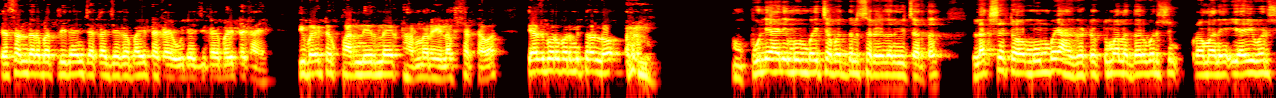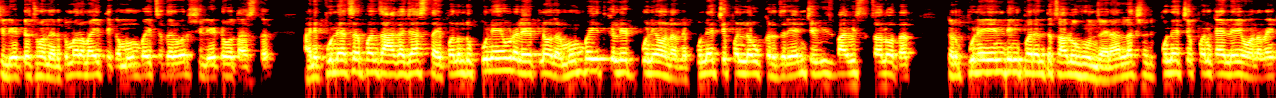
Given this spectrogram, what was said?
त्या संदर्भातली त्यांच्या काय जे काय बैठक आहे उद्या जी काय बैठक आहे ती बैठक फार निर्णायक ठरणार आहे लक्षात ठेवा. त्याचबरोबर मित्रांनो पुणे आणि मुंबईच्या बद्दल सर्वजण विचारतात. लक्षात ठेवा मुंबई हा घटक तुम्हाला दरवर्षी प्रमाणे याही वर्षी लेटच होणार तुम्हाला माहिती आहे का मुंबईचं दरवर्षी लेट होत असतं. आणि पुण्याचं पण जागा जास्त आहे परंतु पुणे एवढं लेट नाही होणार मुंबई इतकं लेट पुणे होणार नाही. पुण्याचे पण लवकर जर यांचे वीस बावीस चालू होतात तर पुणे एंडिंग पर्यंत चालू होऊन जाईल. आणि लक्षात पुण्याचे पण काही लय होणार नाही.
